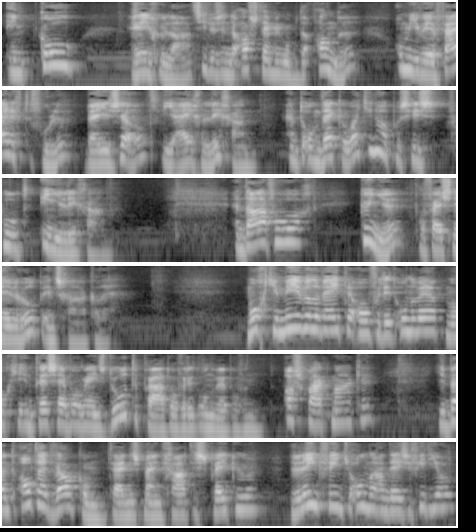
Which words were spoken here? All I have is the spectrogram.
in co-regulatie, dus in de afstemming op de ander, om je weer veilig te voelen bij jezelf, in je eigen lichaam. En te ontdekken wat je nou precies voelt in je lichaam. En daarvoor kun je professionele hulp inschakelen. Mocht je meer willen weten over dit onderwerp, mocht je interesse hebben om eens door te praten over dit onderwerp of een afspraak maken, je bent altijd welkom tijdens mijn gratis spreekuur. De link vind je onderaan deze video.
